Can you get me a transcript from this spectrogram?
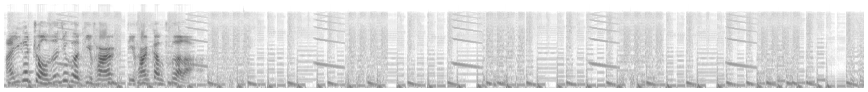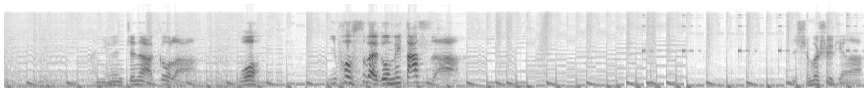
啊，一个种子就给我地盘底盘干破了！真的够了啊！我一炮四百多没打死啊！你什么水平啊？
